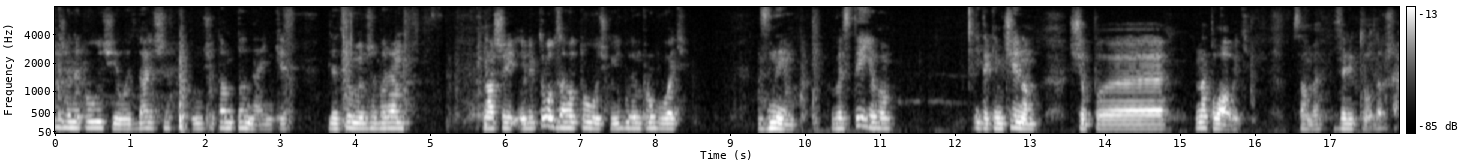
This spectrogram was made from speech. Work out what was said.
Теж не вийшло далі, тому що там тоненьке. Для цього ми вже беремо наш електрод заготовочку і будемо пробувати з ним вести його. І таким чином, щоб е- наплавити саме з електрода вже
